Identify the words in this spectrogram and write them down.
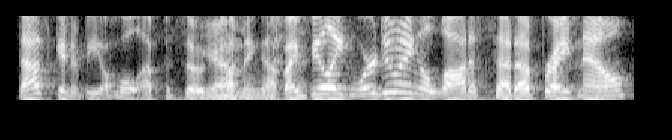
that's going to be a whole episode Yeah. coming up. I feel like we're doing a lot of setup right now,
